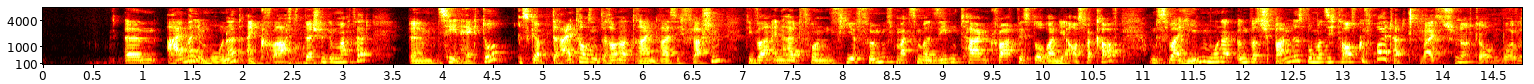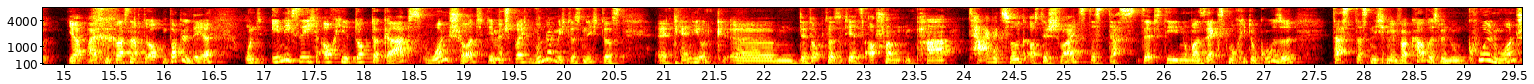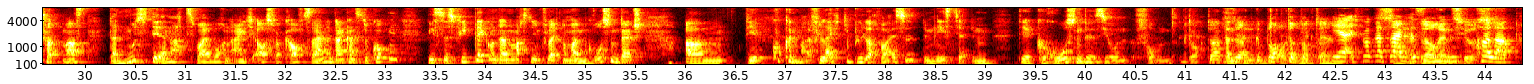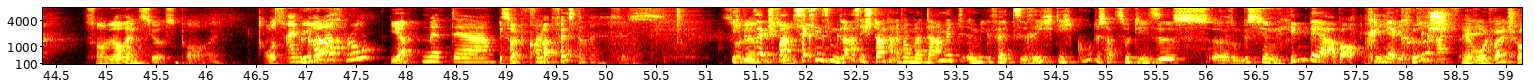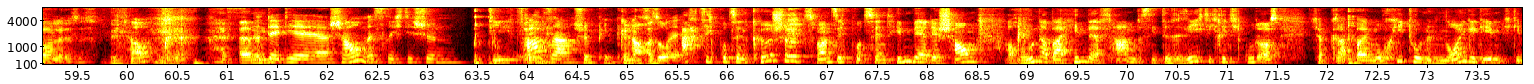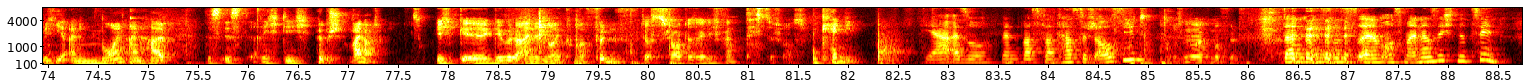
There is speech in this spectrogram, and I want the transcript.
ähm, einmal im Monat ein Craft-Special gemacht hat. Ähm, 10 Hektar. Es gab 3333 Flaschen. Die waren innerhalb von 4, 5, maximal 7 Tagen Craft Beer Store waren die ausverkauft. Und es war jeden Monat irgendwas Spannendes, wo man sich drauf gefreut hat. Meistens schon nach der Open Bottle. Ja, meistens war es nach der Open Bottle leer. Und ähnlich sehe ich auch hier Dr. Gabs One-Shot. Dementsprechend wundert mich das nicht, dass äh, Candy und ähm, der Doktor sind jetzt auch schon ein paar Tage zurück aus der Schweiz, dass das, selbst die Nummer 6 Mojito Gose, dass das nicht mehr im Verkauf ist. Wenn du einen coolen One-Shot machst, dann muss der nach zwei Wochen eigentlich ausverkauft sein. Und dann kannst du gucken, wie ist das Feedback und dann machst du ihn vielleicht nochmal im großen Batch. Ähm, wir gucken mal. Vielleicht die Bülach Weiße, demnächst ja in der großen Version vom Doktor. Dann Zusammengebraut Doktor Doktor. Ja, ich wollte gerade sagen, St. ist ein Laurentius. Collab. St. Laurentius Brauerei. Aus Ein Bülach. Collab Brew Ja, mit der. Ist heute Collabfest? St. Laurentius. Ich bin sehr gespannt. Sexen ist im Glas. Ich starte einfach mal damit. Mir gefällt es richtig gut. Es hat so dieses, äh, so ein bisschen Himbeer, aber auch primär Richtig Kirsch. krass, Eine. Rotweinschorle ist es. Genau. Und der, der Schaum ist richtig schön Die Farbe. rosa. Schön pink. Genau, also Voll. 80% Kirsche, 20% Himbeer, der Schaum, auch wunderbar Himbeerfarben, das sieht richtig, richtig gut aus. Ich habe gerade bei Mojito eine 9 gegeben, ich gebe hier eine 9,5, das ist richtig hübsch. Reinhard, Ich äh, gebe da eine 9,5. Das schaut tatsächlich fantastisch aus. Candy, Ja, also, wenn was fantastisch aussieht, Das ist eine 9,5. dann ist es ähm, aus meiner Sicht eine 10.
